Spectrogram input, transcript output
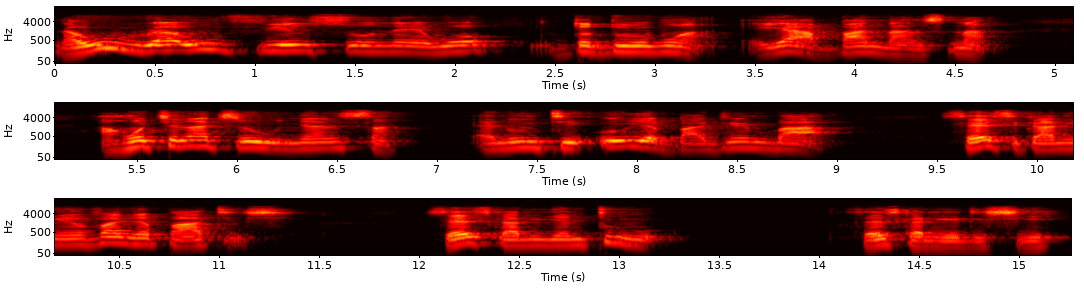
Na wowura mfie nso na ɛwɔ dodoɔ mu a ɛyɛ abundance na ahokyere akyerɛ wo nyansa. Ɛno nti oyɛ badwin ba a sɛ sika no yɛn fa nyɛ parties. Sɛ sika no yɛn ntum sɛ sika no yɛde sie.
